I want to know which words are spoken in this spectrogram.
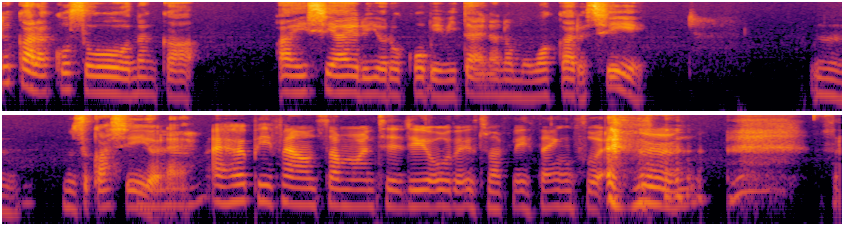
るからこそなんか愛し合える喜びみたいなのもわかるし、うん、難しいよ Yeah. ね。 I hope he found someone to do all those lovely things with. Mm. so,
